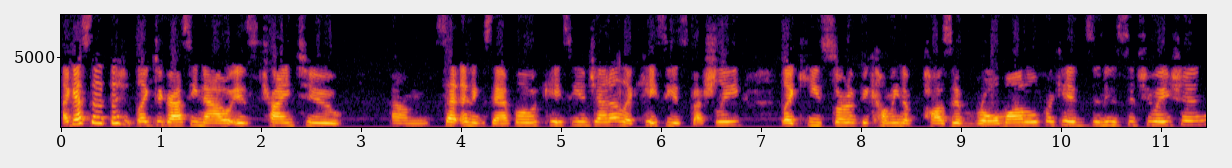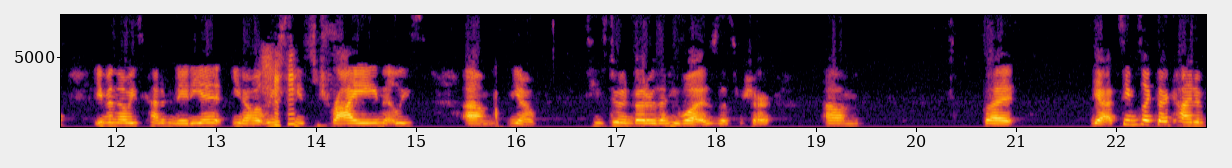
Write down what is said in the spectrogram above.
I guess that the like Degrassi now is trying to um, set an example with Casey and Jenna, like Casey especially. Like he's sort of becoming a positive role model for kids in his situation, even though he's kind of an idiot. You know, at least he's trying. At least, um, you know, he's doing better than he was. That's for sure. Um, but yeah, it seems like they're kind of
